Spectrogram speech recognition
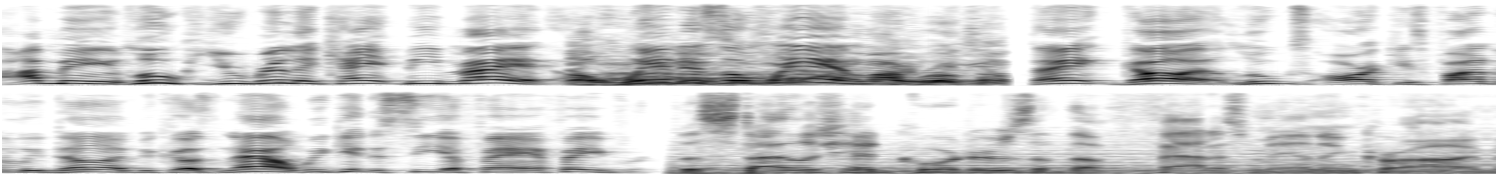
I mean, Luke, you really can't be mad. A win is a win, my brother. Thank God Luke's arc is finally done because now we get to see a fan favorite. The stylish headquarters of the fattest man in crime.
